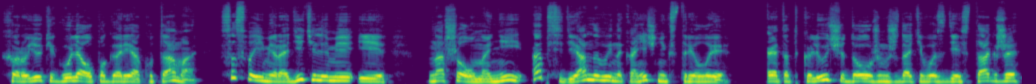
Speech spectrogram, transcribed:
Харуюки гулял по горе Акутама со своими родителями и нашел на ней обсидиановый наконечник стрелы. Этот ключ должен ждать его здесь так же,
